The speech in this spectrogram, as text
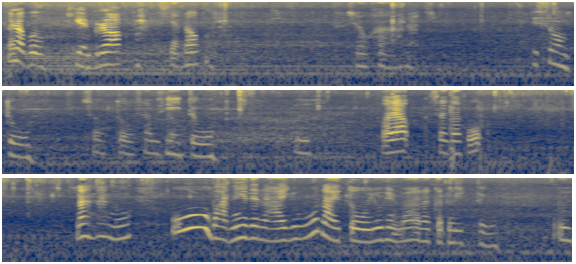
ไม่นดอกเบิ่งเขียนร็อกเขียนลอกนี่เจ้าขานะที่สองตัวสองตัวสามตัวสี่ตัวพอแล้วใส่กระปุกนั่นนั่นหนู โอ้บาทนี้ได้หลายอยู่หลายตัวอยู่เห็นว่าอะไรกระเดยสี่ตัวเออ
